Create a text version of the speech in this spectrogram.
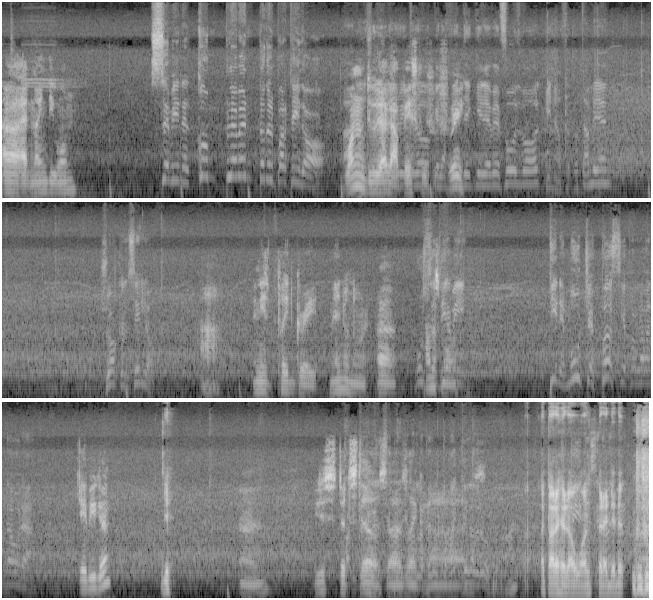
uh, at 91. Se viene el complemento del partido. One dude I got basically for free. Joao Ah, and he's played great. Manuel Neuer. Uh, Thomas Muller. Diaby. Tiene mucho espacio por la banda ahora. JB, you good? Yeah. Uh, you just stood still, so I was like, La pelota, Michael uh, I thought I hit L1, but I didn't. Tapada del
